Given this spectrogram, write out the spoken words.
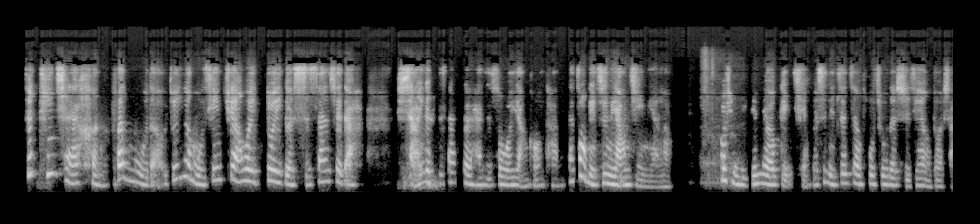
这听起来很愤怒的。我觉得一个母亲居然会对一个十三岁的想一个十三岁的孩子说我养够他，但重点是你养几年了？或许你并没有给钱，可是你真正付出的时间有多少？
